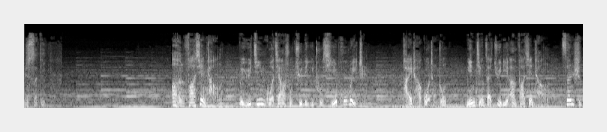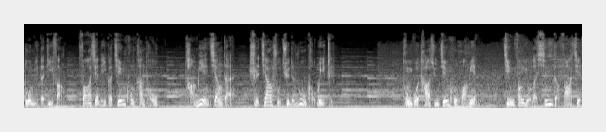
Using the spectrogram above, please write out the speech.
于死地。案发现场位于金果家属区的一处斜坡位置，排查过程中，民警在距离案发现场。三十多米的地方，发现了一个监控探头，它面向的是家属区的入口位置。通过查询监控画面，警方有了新的发现。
